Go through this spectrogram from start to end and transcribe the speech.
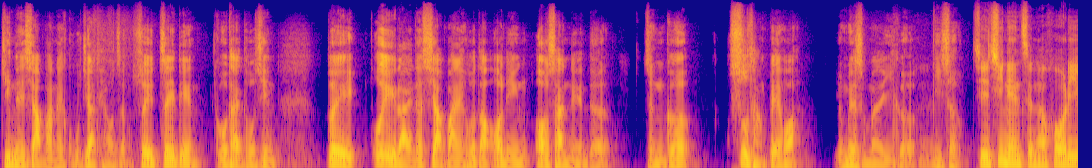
今年下半年股价调整，所以这一点国泰投信对未来的下半年或到二零二三年的整个市场变化有没有什么一个预测？其实今年整个获利，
